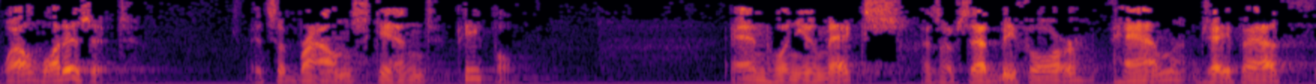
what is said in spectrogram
Well, what is it? It's a brown skinned people. And when you mix, as I've said before, Ham, Japheth,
